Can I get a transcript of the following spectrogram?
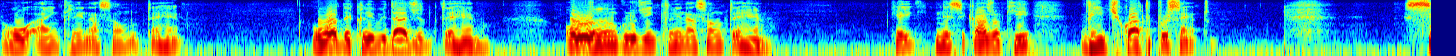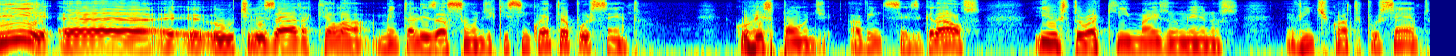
ou a inclinação do terreno, ou a declividade do terreno, ou ângulo de inclinação do terreno. Okay? Nesse caso aqui, 24%. Se é, eu utilizar aquela mentalização de que 50% corresponde a 26 graus, e eu estou aqui em mais ou menos 24%,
